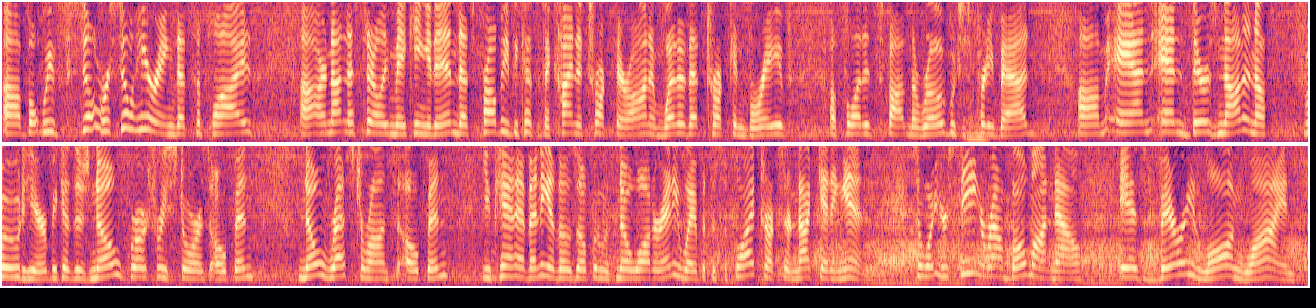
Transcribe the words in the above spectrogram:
Uh, but we've still, we're still hearing that supplies uh, are not necessarily making it in. That's probably because of the kind of truck they're on and whether that truck can brave a flooded spot in the road, which is mm. pretty bad. Um, and, and there's not enough food here because there's no grocery stores open, no restaurants open. You can't have any of those open with no water anyway, but the supply trucks are not getting in. So what you're seeing around Beaumont now is very long lines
